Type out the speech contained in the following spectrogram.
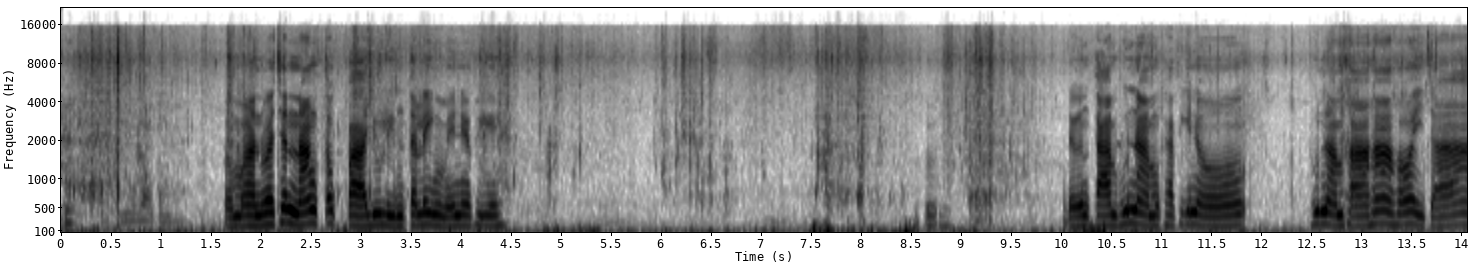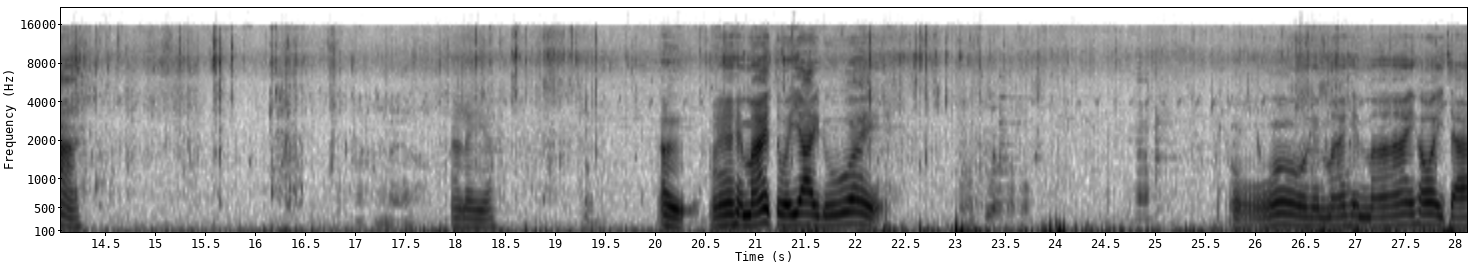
นี่ได้ตรงนี้ ประมาณว่าฉันนั่งตกปลาอยู่ริมตะลิ่งไหมเนี่ยพี่อืมเดินตามผู้นำค่ะพี่น้อง ผู้นำพาห้าห้อยจ้าอยู่ไหนอะอะไรอะเออเห็นไหมตัวใหญ่ด้วยตัวครับผมโอ้เห็นไหมเห็นไหมห้อยจ้า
